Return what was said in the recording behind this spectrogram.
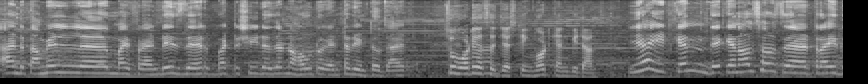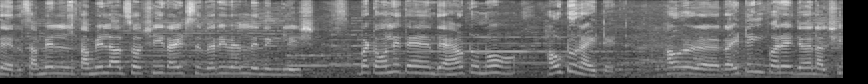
And Tamil, uh, my friend is there, but she doesn't know how to enter into that. So, what you are suggesting? What can be done? Yeah, it can. They can also uh, try there. Tamil, Tamil also. She writes very well in English, but only they they have to know how to write it. How uh, writing for a journal. She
